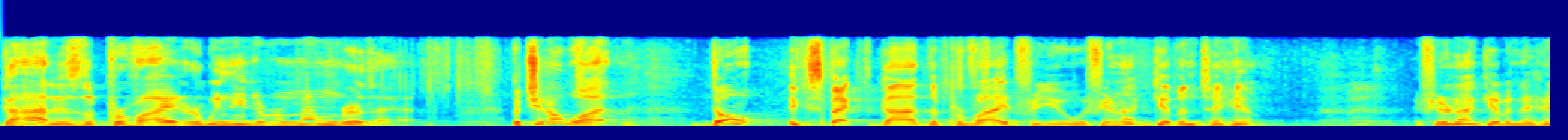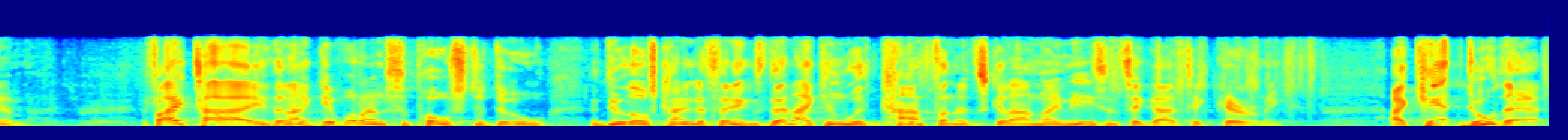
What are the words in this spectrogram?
God is the provider. We need to remember that. But you know what? Don't expect God to provide for you if you're not given to Him. If you're not given to Him. If I tithe and I give what I'm supposed to do and do those kind of things, then I can, with confidence, get on my knees and say, God, take care of me. I can't do that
